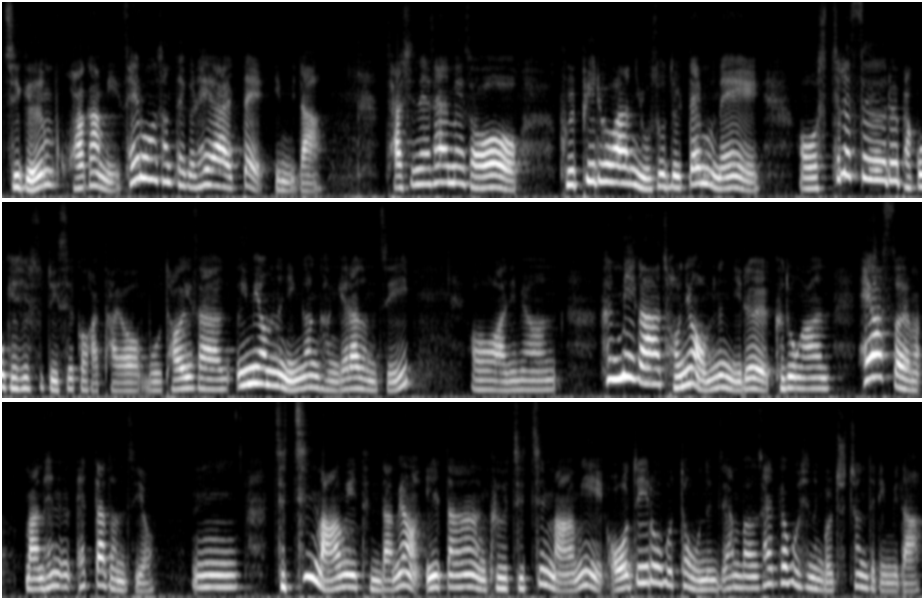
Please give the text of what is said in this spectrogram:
지금 과감히 새로운 선택을 해야 할 때입니다. 자신의 삶에서 불필요한 요소들 때문에 어, 스트레스를 받고 계실 수도 있을 것 같아요. 뭐 더 이상 의미 없는 인간관계라든지 어, 아니면 흥미가 전혀 없는 일을 그동안 해왔어야만 했, 다든지요 음, 지친 마음이 든다면 일단 그 지친 마음이 어디로부터 오는지 한번 살펴보시는 걸 추천드립니다.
